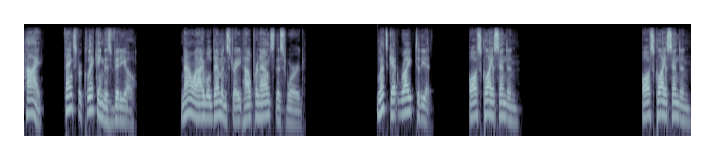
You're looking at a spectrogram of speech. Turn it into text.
Hi. Thanks for clicking this video. Now I will demonstrate how pronounce this word. Let's get right to the it. Ausschliessenden. Ausschliessenden.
